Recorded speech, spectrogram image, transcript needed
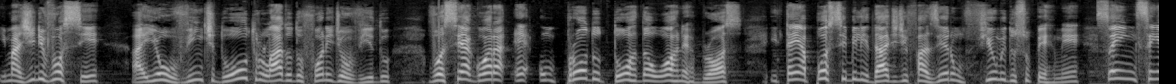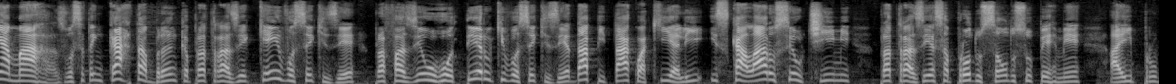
Imagine você, aí ouvinte do outro lado do fone de ouvido, você agora é um produtor da Warner Bros. e tem a possibilidade de fazer um filme do Superman sem, sem amarras. Você tem carta branca para trazer quem você quiser, para fazer o roteiro que você quiser, dar pitaco aqui e ali, escalar o seu time para trazer essa produção do Superman aí para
